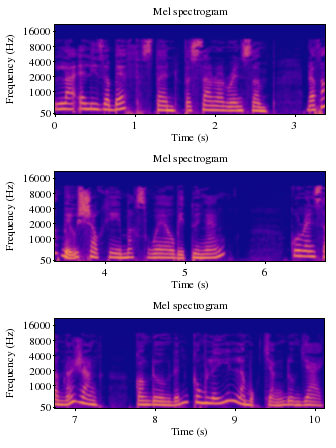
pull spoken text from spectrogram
là Elizabeth Stan và Sarah Ransom đã phát biểu sau khi Maxwell bị tuyên án. Cô Ransom nói rằng con đường đến công lý là một chặng đường dài.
